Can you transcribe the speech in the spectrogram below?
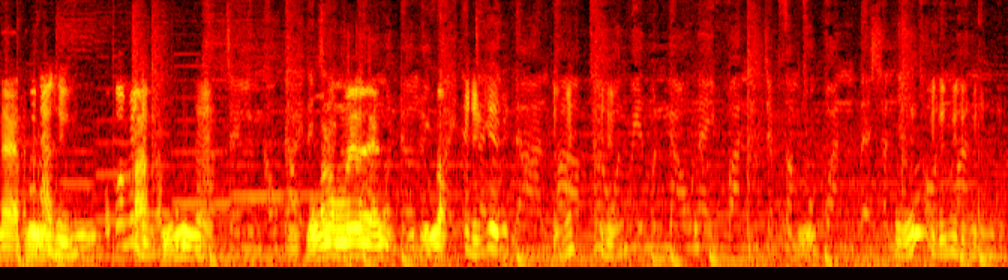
แน่ถึงไม่น่าถึง ผมว่าไม่ถึงนะใช่หัวลงเลยเลยไม่ถึงหรอกไม่ถึงเจ้ไม่ถึงถึงไหมไม่ถึงโอ้โหไม่ถึงไม่ถึงไม่ถึงไม่ถึง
